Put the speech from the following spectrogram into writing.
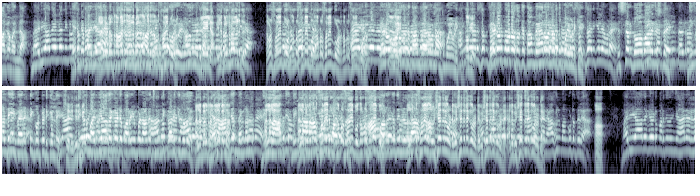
ഭാഗമല്ല. മര്യാദയല്ലേ നിങ്ങൾ നമ്മുടെ സമയം പോകണം. നമ്മുടെ സമയം പോകണം നമ്മുടെ സമയം പോകണം നമ്മുടെ സമയം പോകണം എടോ ഓക്കേ. പോടോന്നൊക്കെ താൻ വേറെ വല്ലയിടത്തും പോയി വിളിക്കും. അങ്ങനെയാണ് എടോ പോടോന്നൊക്കെ താൻ വേറെ വല്ലയിടത്തും പോയി വിളിക്കും. സംസാരിക്കല്ലേ ഇവിടെ? മിസ്റ്റർ ഗോപാലകൃഷ്ണൻ നിങ്ങളുടെ ഈ. വെരട്ടി കൊട്ടെടുക്കല്ലേ ശരി, ശരി. നിങ്ങൾ മര്യാദകേട് പറയുമ്പോഴാണ് ചൂണ്ടിക്കാണിക്കുന്നത് അല്ല, ബൽറാം, അല്ല, ഞാൻ ബൽറാം. ആദ്യം നിങ്ങൾ അല്ല നിങ്ങൾ ആദ്യം- നിങ്ങൾ നമ്മുടെ സമയം പോകണം നമ്മുടെ സമയം പോകണം നമ്മുടെ സമയം പോകണം അല്ല നമ്മുടെ സമയം വിഷയത്തിലേക്ക് വരട്ടെ വിഷയത്തിലേക്ക് വരട്ടെ വിഷയത്തിലേക്ക് വരട്ടെ അല്ല വിഷയത്തിലേക്ക് വരട്ടെ രാഹുൽ മങ്കുട്ടത്തില ആ മര്യാദകേട് പറഞ്ഞത് ഞാനല്ല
